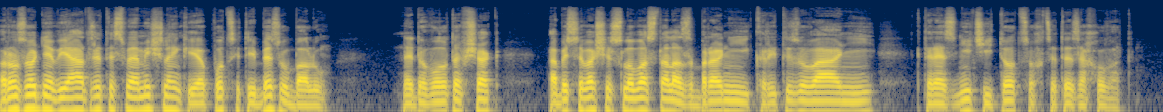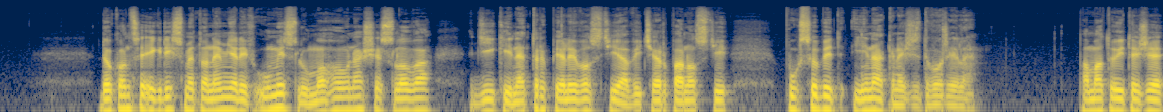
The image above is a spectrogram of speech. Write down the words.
Rozhodně vyjádřete své myšlenky a pocity bez obalu. Nedovolte však, aby se vaše slova stala zbraní kritizování, které zničí to, co chcete zachovat. Dokonce i když jsme to neměli v úmyslu, mohou naše slova díky netrpělivosti a vyčerpanosti působit jinak než zdvořile. Pamatujte, že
